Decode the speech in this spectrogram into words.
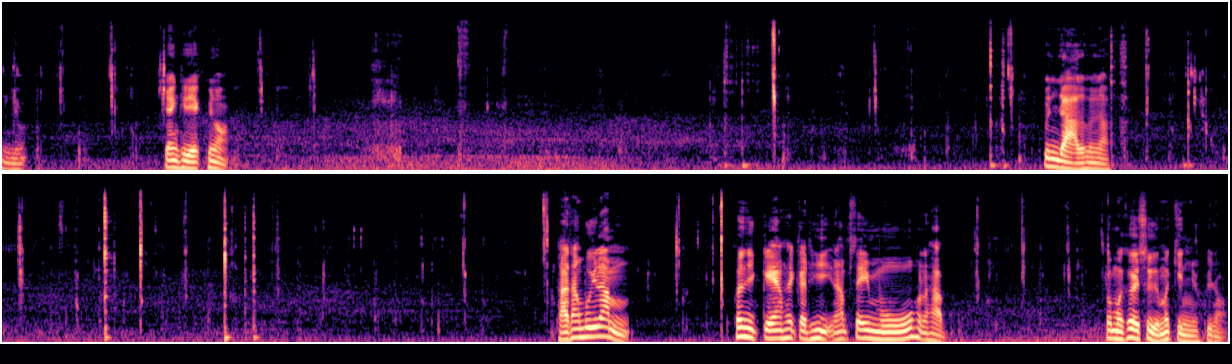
นี่ แกงขี้เล็กพี่น้องเป็นยาเลยนะถ้าทั้งผู้ล่ำเพิ่นสิแกงใส่กะทินะครับใส่หมูนะครับ ต้องมาเคยสื่อมากินอยู่พี่น้อง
